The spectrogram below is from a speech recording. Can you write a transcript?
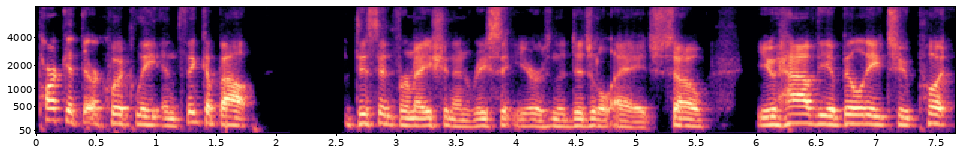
park it there quickly and think about disinformation in recent years in the digital age. So you have the ability to put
